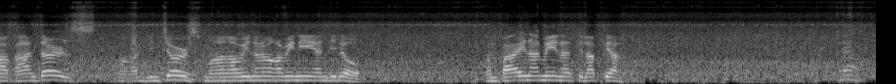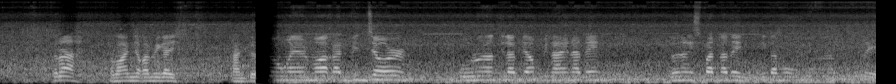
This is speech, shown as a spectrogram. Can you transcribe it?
mga ka-hunters, mga adventures, mga ngawin na naman kami ni Angelo. Kampain namin na tilapia. Tara. Tara, samahan nyo kami guys. Hunter. So ngayon mga ka-adventure, puno ng tilapia ang pinahin natin. Doon ang spot natin. Kita mo yung mga pre.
